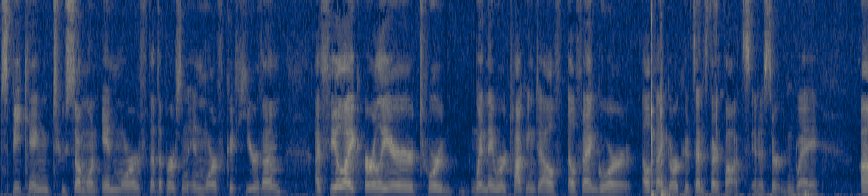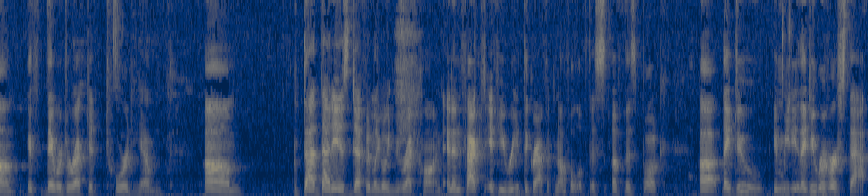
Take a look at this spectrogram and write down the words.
speaking to someone in morph that the person in morph could hear them. I feel like earlier toward when they were talking to Elf- Elfangor, Elfangor could sense their thoughts in a certain way um, if they were directed toward him. Um, that that is definitely going to be retconned. And in fact, if you read the graphic novel of this of this book, uh, they do immediate they do reverse that.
